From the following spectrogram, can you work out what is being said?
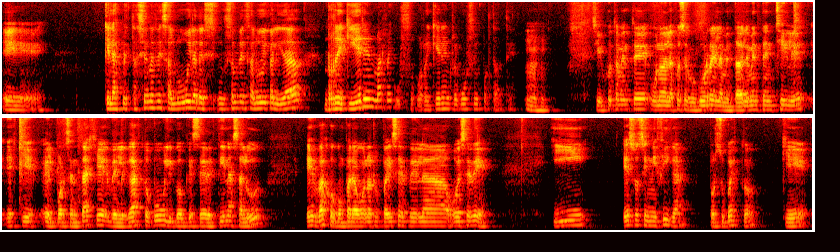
eh, que las prestaciones de salud y la atención de salud de calidad requieren más recursos, o requieren recursos importantes. Sí, justamente una de las cosas que ocurre lamentablemente en Chile es que el porcentaje del gasto público que se destina a salud es bajo comparado con otros países de la OSD. Y eso significa, por supuesto, que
